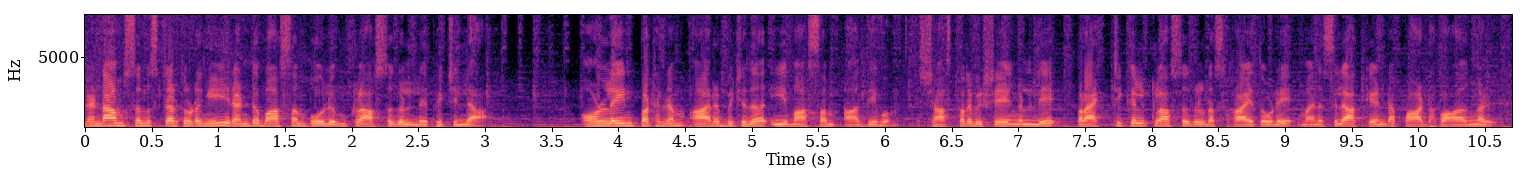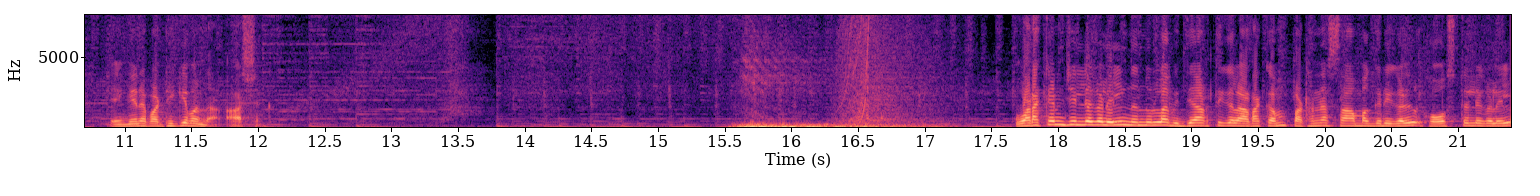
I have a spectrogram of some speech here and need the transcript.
രണ്ടാം സെമിസ്റ്റർ തുടങ്ങി രണ്ടു മാസം പോലും ക്ലാസുകൾ ലഭിച്ചില്ല. ഓൺലൈൻ പഠനം ആരംഭിച്ചത് ഈ മാസം ആദ്യവും. ശാസ്ത്ര വിഷയങ്ങളിലെ പ്രാക്ടിക്കൽ ക്ലാസുകളുടെ സഹായത്തോടെ മനസ്സിലാക്കേണ്ട പാഠഭാഗങ്ങൾ എങ്ങനെ പഠിക്കുമെന്ന് ആശങ്ക. വടക്കൻ ജില്ലകളിൽ നിന്നുള്ള വിദ്യാർത്ഥികളടക്കം പഠന സാമഗ്രികൾ ഹോസ്റ്റലുകളിൽ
